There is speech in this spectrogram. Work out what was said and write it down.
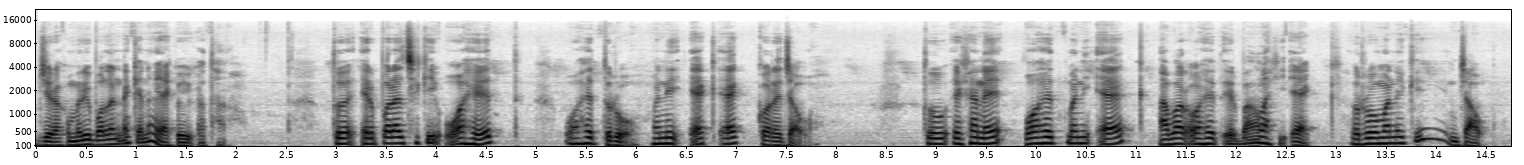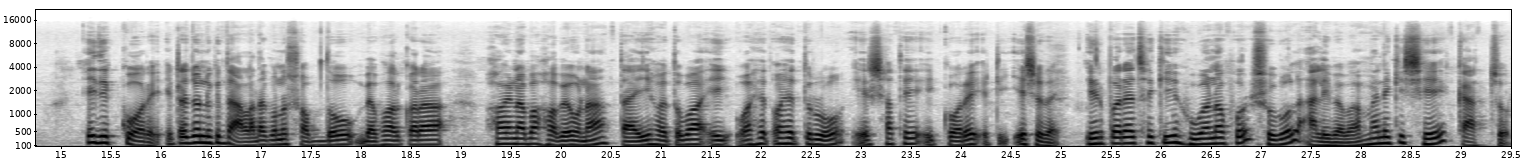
যেরকমেরই বলেন না কেন, একই কথা। তো এরপর আছে কি, ওয়াহেদ ওয়াহেদ রো মানে এক এক করে যাও। তো এখানে ওয়াহেদ মানে এক, আবার ওয়াহেদ এর বাংলা কি এক। রো মানে কি, যাও। এই যে করে, এটার জন্য কিন্তু আলাদা কোনো শব্দ ব্যবহার করা হয় না বা হবেও না, তাই হয়তোবা এই ওয়াহেদ ওয়াহেদ রো এর সাথে এই করে এটি এসে দেয় এরপরে আছে কি হুয়ানফর সুগল আলিবাবা মানে কি সে কাজ চোর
